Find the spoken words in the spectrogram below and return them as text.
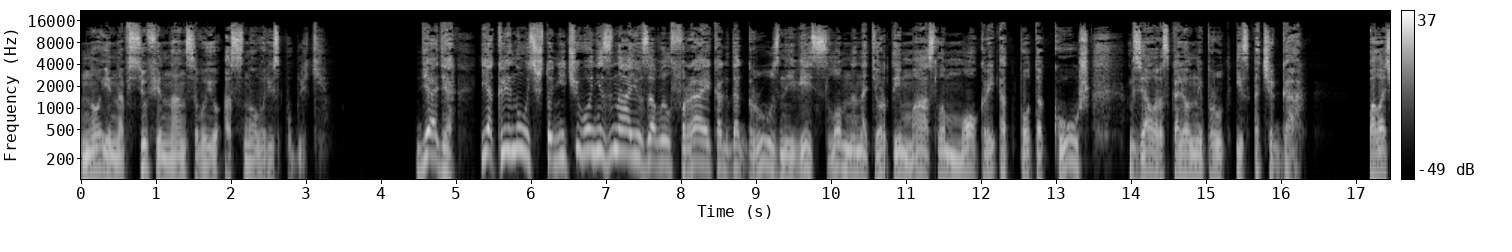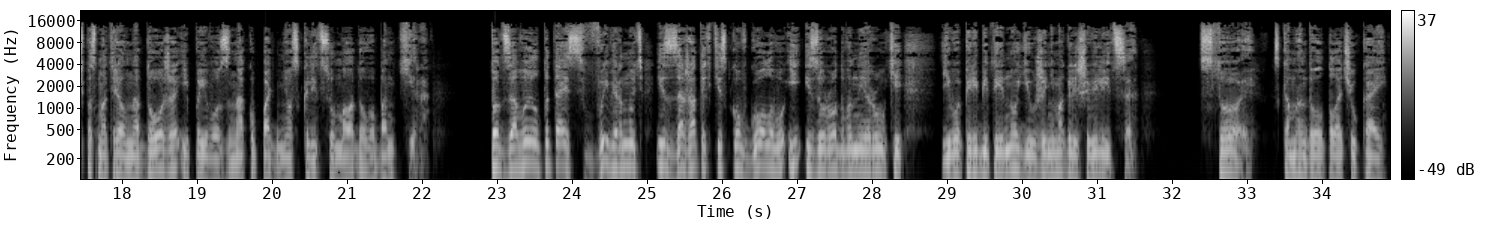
и на всю финансовую основу республики. «Дядя, я клянусь, что ничего не знаю!» — завыл Фрай, когда грузный, весь сломно натертый маслом, мокрый от пота куш, взял раскаленный пруд из очага. Палач посмотрел на Дожа и по его знаку поднес к лицу молодого банкира. Тот завыл, пытаясь вывернуть из зажатых тисков голову и изуродованные руки — его перебитые ноги уже не могли шевелиться. «Стой!» — скомандовал палачу Кай.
